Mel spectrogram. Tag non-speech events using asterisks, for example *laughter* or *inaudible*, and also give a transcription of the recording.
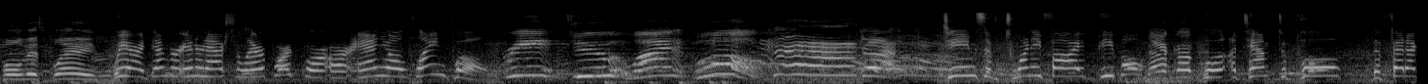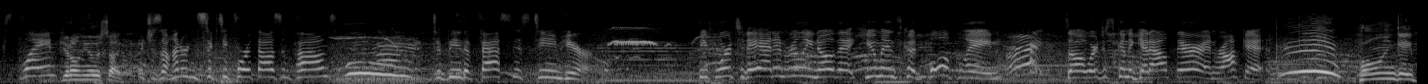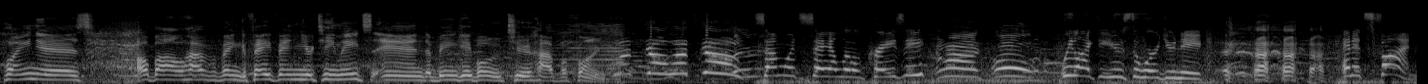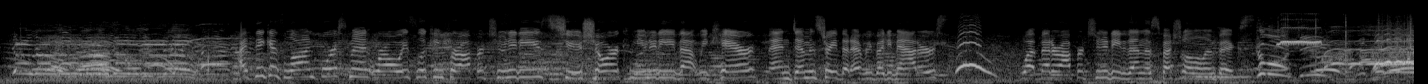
pull this plane. We are at Denver International Airport for our annual plane pull. Three, two, one, pull! Teams of 25 people Back up. will attempt to pull the FedEx plane, Get on the other side. which is 164,000 pounds, to be the fastest team here. Before today, I didn't really know that humans could pull a plane. All right. So we're just gonna get out there and rock it. Pulling a plane is about having faith in your teammates and being able to have a fun. Let's go, let's go. Some would say a little crazy. Come on, pull. We like to use the word unique. *laughs* and it's fun. I think as law enforcement, we're always looking for opportunities to show our community that we care and demonstrate that everybody matters. What better opportunity than the Special Olympics? Come on, team.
